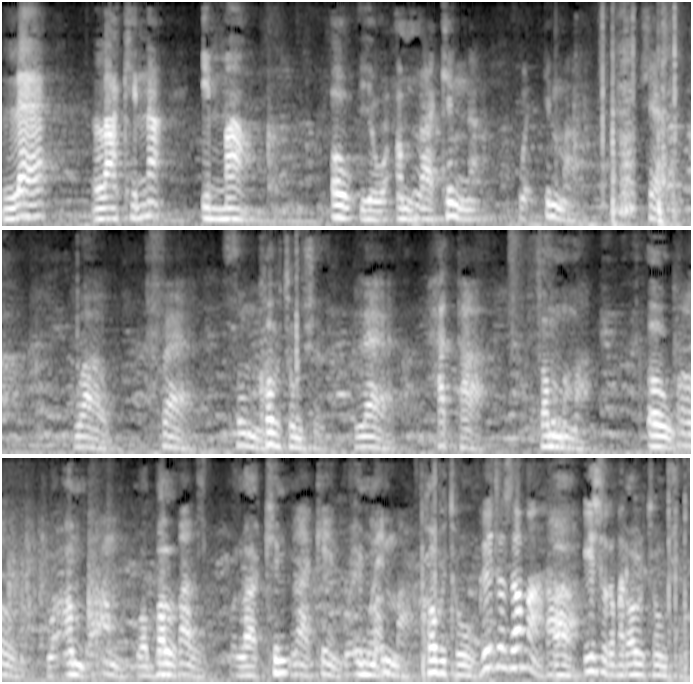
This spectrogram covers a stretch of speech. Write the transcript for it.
laa laakina imaa ow iyo wa am laakina wa ima sheekh waaw faa uma kobtum sheeg laa xataa thama ow ow wa am wa am wa bal. Bal. Laakin laakin wa wa ima ima kobtum. Geeto soo maaha ii suga marka. Kobtum sheeg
